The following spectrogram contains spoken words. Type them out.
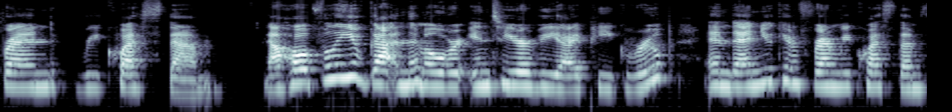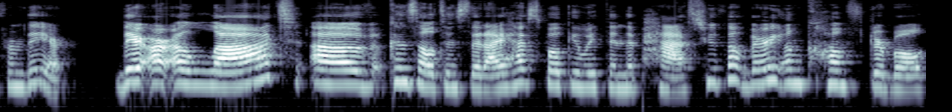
friend request them. Now, hopefully, you've gotten them over into your VIP group, and then you can friend request them from there. There are a lot of consultants that I have spoken with in the past who felt very uncomfortable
